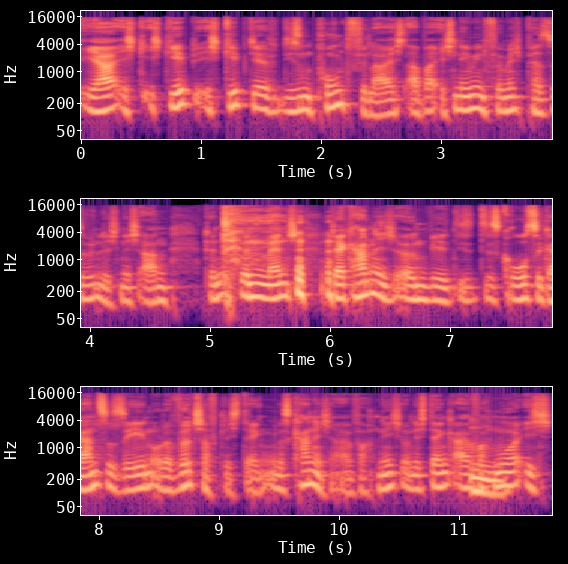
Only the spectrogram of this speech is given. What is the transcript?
ja, ich, ich gebe ich geb dir diesen Punkt vielleicht, aber ich nehme ihn für mich persönlich nicht an. Denn ich bin ein Mensch, der kann nicht irgendwie das große Ganze sehen oder wirtschaftlich denken. Das kann ich einfach nicht. Und ich denke einfach nur, ich,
